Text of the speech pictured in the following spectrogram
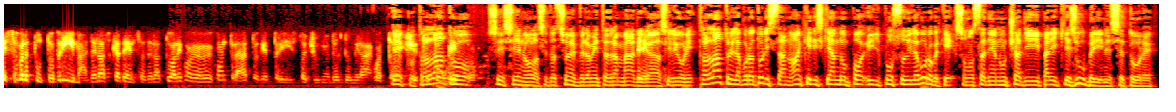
e soprattutto prima della scadenza dell'attuale contratto che è previsto a giugno del 2014. Ecco, tra l'altro, sì, sì, no, la situazione è veramente drammatica, sì. Sileoni. Tra l'altro i lavoratori stanno anche rischiando un po' il posto di lavoro perché sono stati annunciati parecchi esuberi nel settore.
